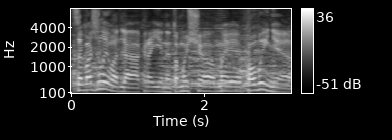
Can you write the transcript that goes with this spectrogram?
Це важливо для країни, тому що ми повинні е,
